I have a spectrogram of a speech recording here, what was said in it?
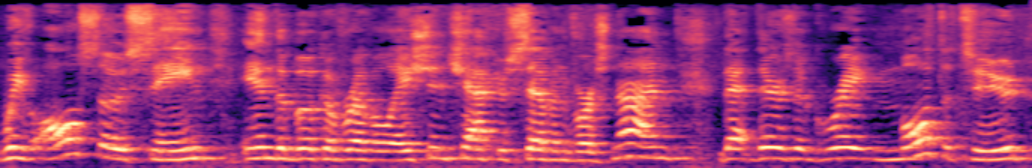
We've also seen in the book of Revelation, chapter 7, verse 9, that there's a great multitude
